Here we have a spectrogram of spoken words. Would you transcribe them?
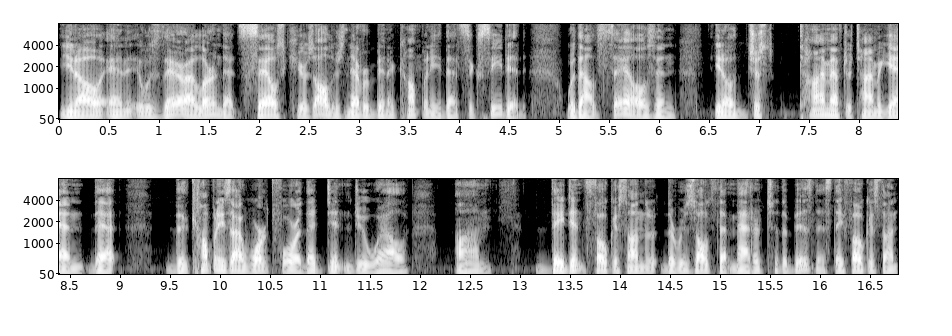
you know and it was there i learned that sales cures all there's never been a company that succeeded without sales and you know just time after time again that the companies i worked for that didn't do well um, they didn't focus on the, the, results that mattered to the business they focused on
